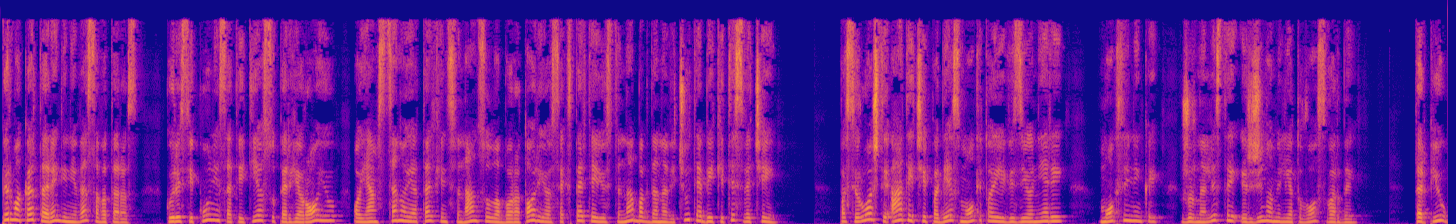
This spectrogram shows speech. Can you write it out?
Pirmą kartą renginį ves avataras kuris įkūnys ateities superherojų, o jam scenoje talkins finansų laboratorijos ekspertė Justina Bagdanavičiūtė bei kiti svečiai. Pasiruošti ateičiai padės mokytojai vizionieriai, mokslininkai, žurnalistai ir žinomi Lietuvos vardai. Tarp jų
